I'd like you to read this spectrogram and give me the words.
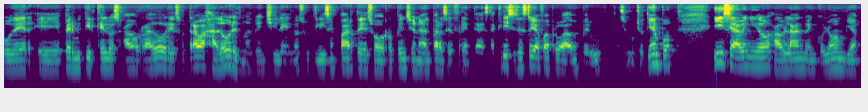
poder eh, permitir que los ahorradores o trabajadores más bien chilenos utilicen parte de su ahorro pensional para hacer frente a esta crisis. Esto ya fue aprobado en Perú hace mucho tiempo y se ha venido hablando en Colombia.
